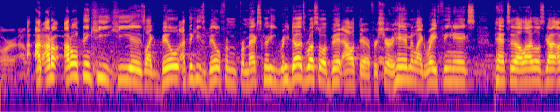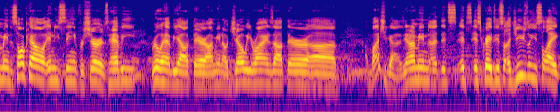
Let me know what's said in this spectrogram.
or I, I don't. I don't think he he is like Bill. I think he's Bill from from Mexico. He, he does wrestle a bit out there for sure. Him and like Rey Fenix, Penta, a lot of those guys. I mean, the SoCal indie scene for sure is heavy, real heavy out there. I mean, you know, Joey Ryan's out there. Uh, a bunch of guys. You know, what I mean, Uh, it's it's it's crazy. It's, it's usually it's like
